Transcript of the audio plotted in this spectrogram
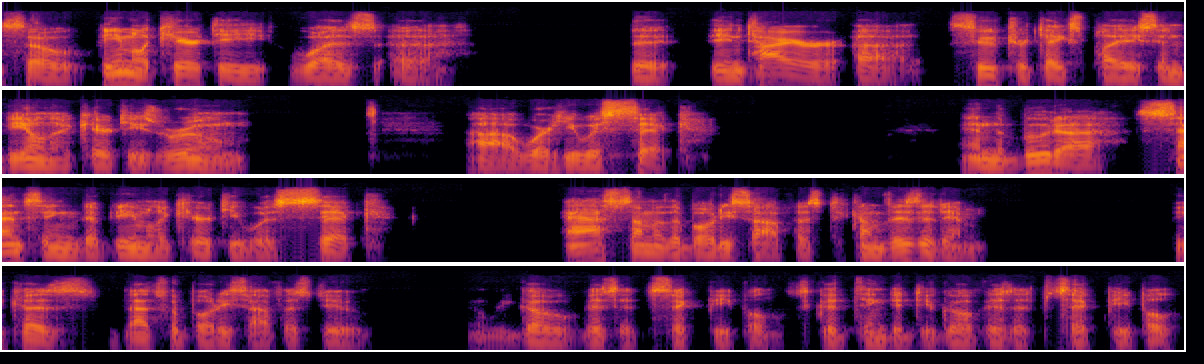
so Vimalakirti was uh, the the entire uh, sutra takes place in Vimalakirti's room, uh, where he was sick. And the Buddha, sensing that Vimalakirti was sick, asked some of the bodhisattvas to come visit him, because that's what bodhisattvas do. We go visit sick people. It's a good thing to do. Go visit sick people.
